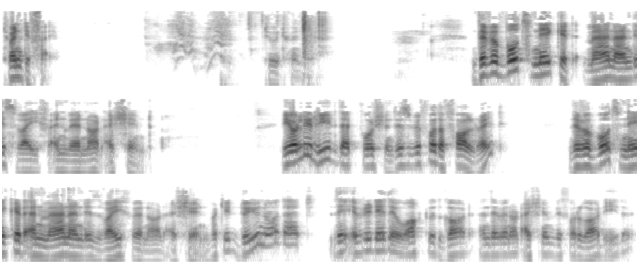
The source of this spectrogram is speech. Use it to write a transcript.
25. 220. They were both naked, man and his wife, and were not ashamed. We only read that portion. This is before the fall, right? They were both naked and man and his wife were not ashamed. But do you know that they, every day they walked with God and they were not ashamed before God either?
